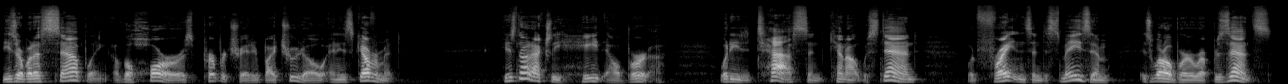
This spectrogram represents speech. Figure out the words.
These are but a sampling of the horrors perpetrated by Trudeau and his government. He does not actually hate Alberta. What he detests and cannot withstand, what frightens and dismays him, is what Alberta represents.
